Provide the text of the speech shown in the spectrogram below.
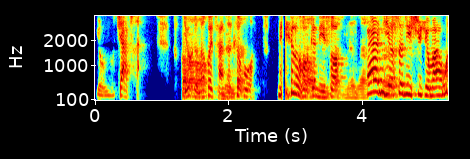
有有价值，有可能会产生客户。例如我跟你说，哎，你有设计需求吗？我，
